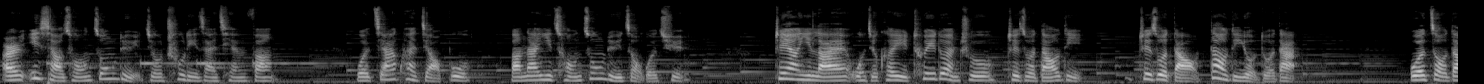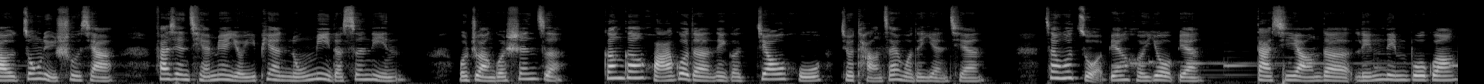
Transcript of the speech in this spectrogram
而一小丛棕榈就矗立在前方。我加快脚步往那一丛棕榈走过去，这样一来，我就可以推断出这座岛底，这座岛到底有多大。我走到棕榈树下，发现前面有一片浓密的森林。我转过身子。刚刚划过的那个礁湖就躺在我的眼前，在我左边和右边，大西洋的粼粼波光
